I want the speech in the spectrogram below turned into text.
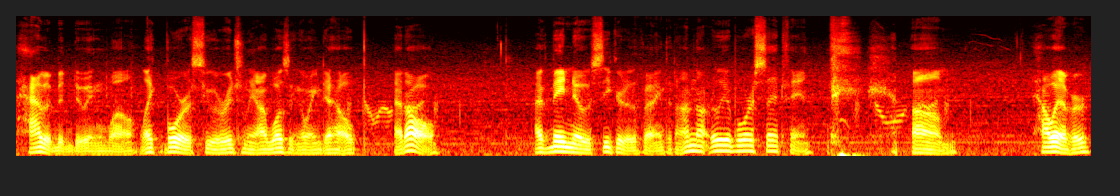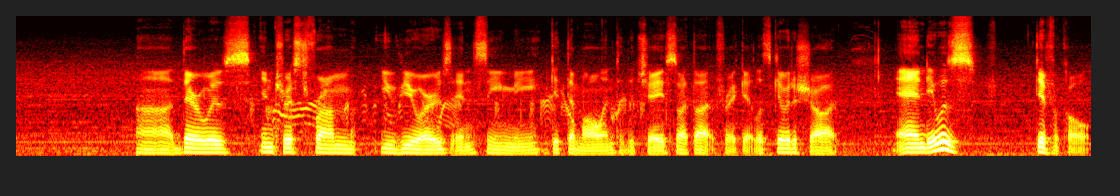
haven't been doing well, like Boris, who originally I wasn't going to help at all. I've made no secret of the fact that I'm not really a Boris Said fan. um, however, uh, there was interest from you viewers in seeing me get them all into the chase, so I thought, frick it, let's give it a shot. And it was difficult.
